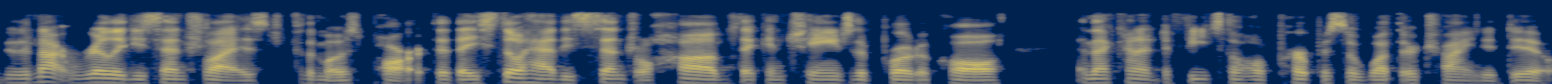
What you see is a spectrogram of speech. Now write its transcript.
they're not really decentralized for the most part, that they still have these central hubs that can change the protocol and that kind of defeats the whole purpose of what they're trying to do.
